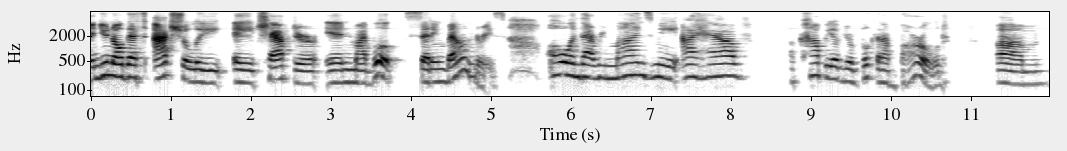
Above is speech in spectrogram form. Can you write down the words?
And you know, that's actually a chapter in my book, Setting Boundaries. Oh, and that reminds me, I have a copy of your book that I borrowed um,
